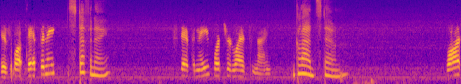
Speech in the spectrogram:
Is what Stephanie? Stephanie Stephanie, what's your last name? Gladstone. What?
